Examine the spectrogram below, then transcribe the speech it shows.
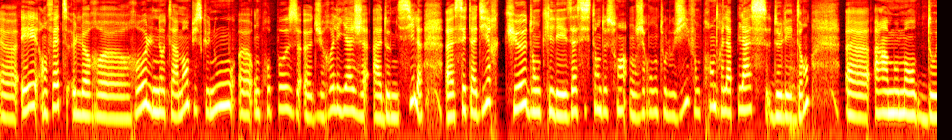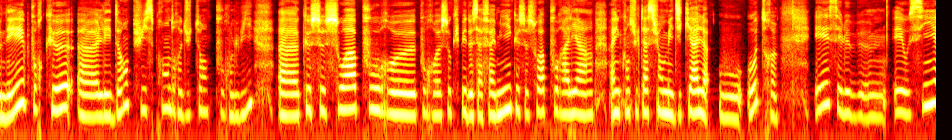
Euh, et en fait, leur euh, rôle notamment, puisque nous, euh, on propose du relayage à domicile, c'est-à-dire que donc, les assistants de soins en gérontologie vont prendre la place de l'aidant à un moment donné pour que l'aidant puisse prendre du temps pour lui, que ce soit pour, pour s'occuper de sa famille, que ce soit pour aller à, une consultation médicale ou autre. Et, le, et aussi,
